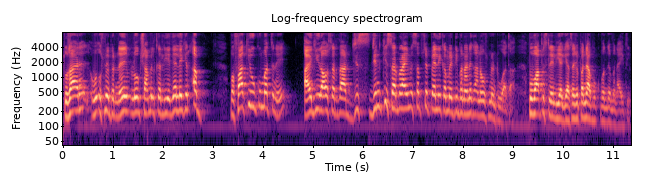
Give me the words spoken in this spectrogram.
तो ज़ाहिर है उसमें फिर नए लोग शामिल कर लिए गए, लेकिन अब वफाकी हुकूमत ने आईजी राव सरदार जिस, जिनकी सरबराही में सबसे पहली कमेटी बनाने का अनाउंसमेंट हुआ था, वो वापस ले लिया गया था जो पंजाब हुकूमत ने बनाई थी।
